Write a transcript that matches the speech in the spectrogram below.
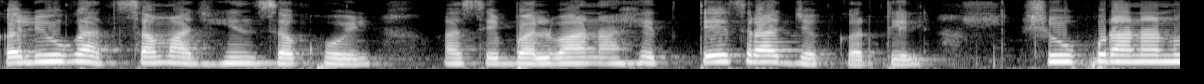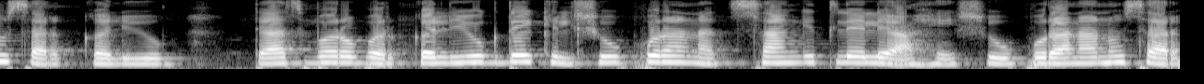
कलियुगात समाज हिंसक होईल असे बलवान आहेत तेच राज्य करतील. शिवपुराणानुसार कलियुग. त्याचबरोबर कलियुग देखील शिवपुराणात सांगितलेले आहे. शिवपुराणानुसार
